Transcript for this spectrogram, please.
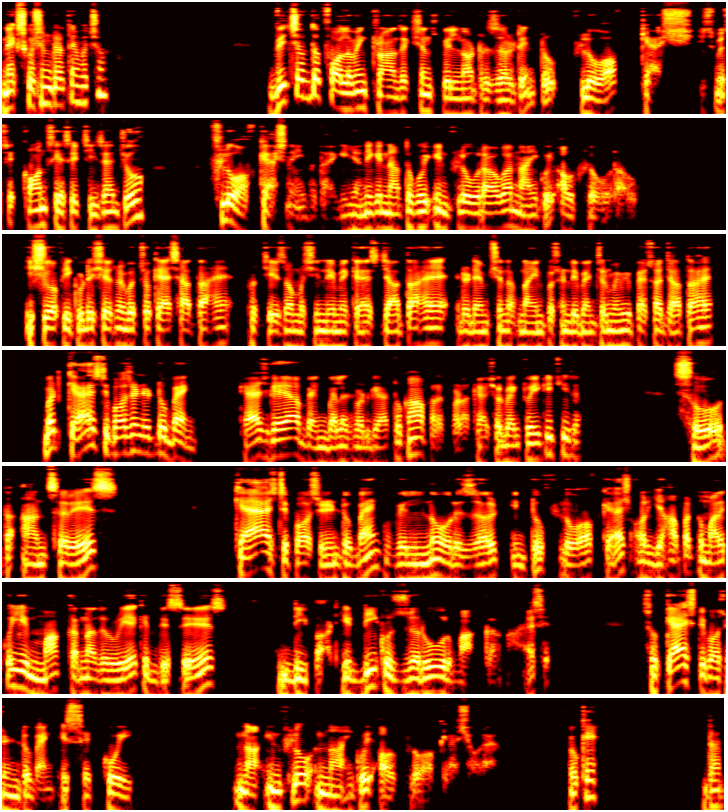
Next question करते हैं बच्चों। Which of the following transaction will not result in to flow of cash इसमें से कौन सी ऐसी चीज़ है जो फ्लो ऑफ़ कैश नहीं बताएगी? यानी कि ना तो कोई इनफ्लो हो रहा होगा, ना ही कोई आउटफ्लो हो रहा होगा। इश्यू ऑफ़ इक्विटी शेयर में बच्चों कैश आता है परचेज ऑफ़ मशीनरी में कैश जाता है redemption of nine percent debenture में भी पैसा जाता है। But cash deposit into bank cash गया बैंक बैलेंस बढ़ गया तो कहाँ फ़र्क पड़ा? कैश और बैंक तो एक ही चीज़ है। So the answer is cash deposit into bank will no result into flow of cash और यहाँ पर तुम्हारे को ये मार्क करना ज़रूरी है कि दिस इज़ डी पार्ट ये डी को ज़रूर मार्क करना है ऐसे। So cash deposit into bank इससे कोई ना इनफ्लो ना ही कोई आउटफ्लो ऑफ़ कैश हो रहा है। Okay okay? Done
